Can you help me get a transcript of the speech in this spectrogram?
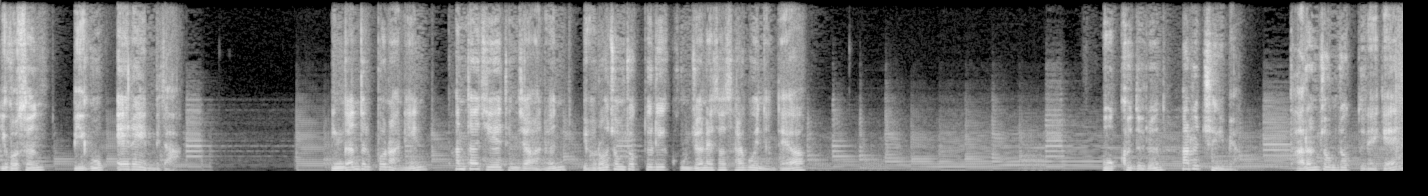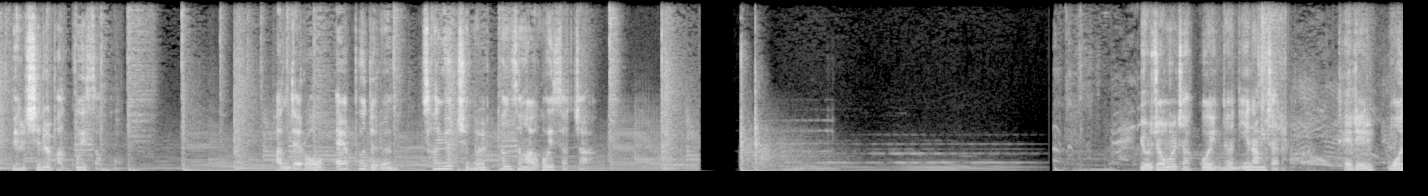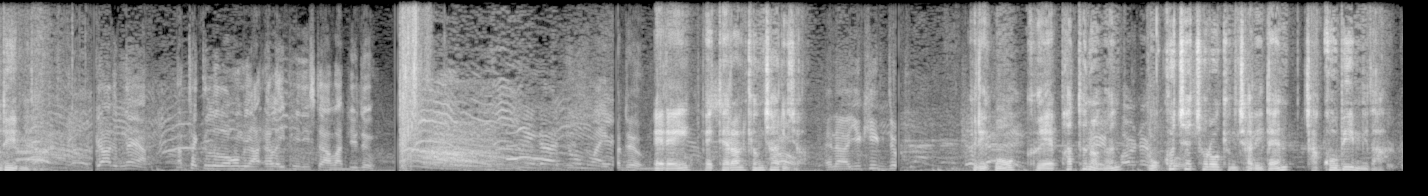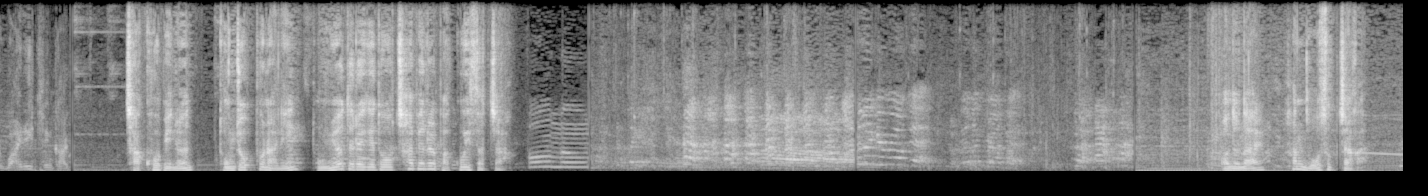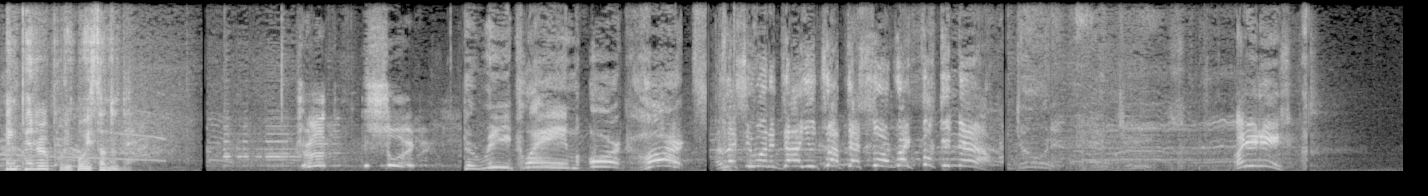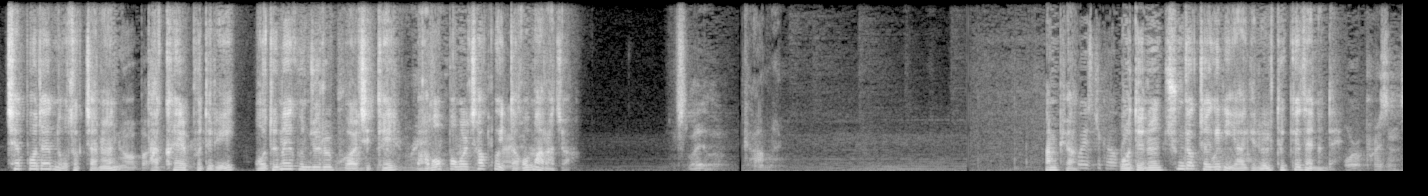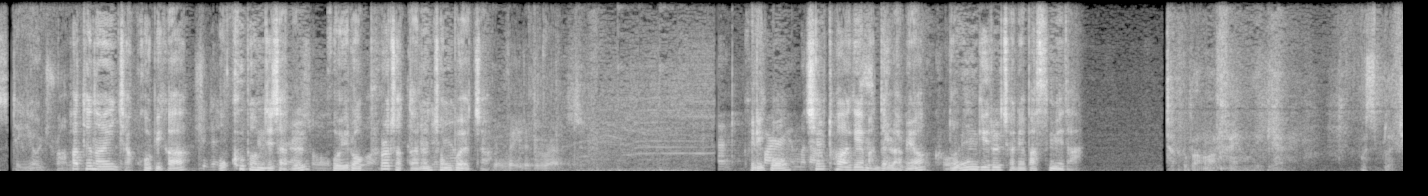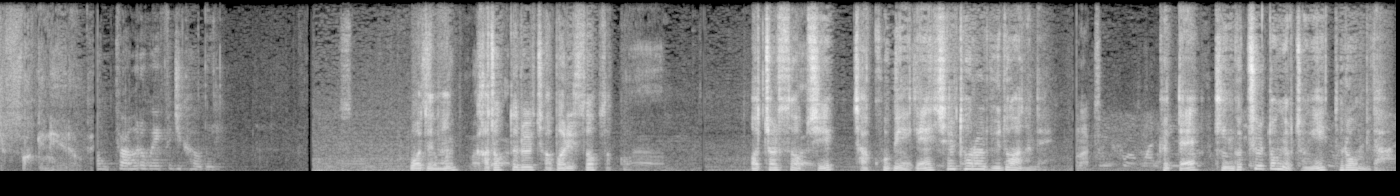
이곳은 미국 LA입니다. 인간들뿐 아닌 판타지에 등장하는 여러 종족들이 공존해서 살고 있는데요. 오크들은 하루충이며 다른 종족들에게 멸시를 받고 있었고 반대로 엘프들은 상류층을 형성하고 있었죠. 요정을 잡고 있는 이 남자는 데릴 워드입니다. LA 베테랑 경찰이죠. 그리고 그의 파트너는 오크 최초로 경찰이 된 자코비입니다. 자코비는 동족뿐 아닌 동료들에게도 차별을 받고 있었죠. 어느 날 한 노숙자가 행패를 부리고 있었는데 Drop the sword. to reclaim orc hearts. Unless you want to die, you drop that sword right fucking now. Doing it, man. Jeez. On your knees. 체포된 노숙자는 다크 엘프들이 어둠의 군주를 부활시킬 마법봉을 찾고 있다고 말하죠. It's Layla. 한편 워드는 충격적인 이야기를 듣게 되는데 파트너인 자코비가 오크 범죄자를 고의로 풀어줬다는 정보였죠. 그리고 실토하게 만들라며 노홍기를 Jacoby. 워드는 가족들을 저버릴 수 없었고 어쩔 수 없이 자코비에게 실토를 유도하는데 그때 긴급 출동 요청이 들어옵니다.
